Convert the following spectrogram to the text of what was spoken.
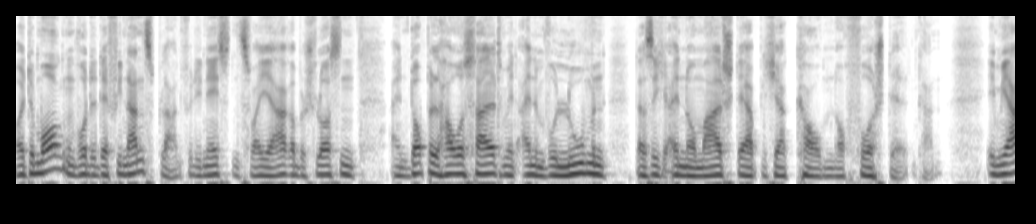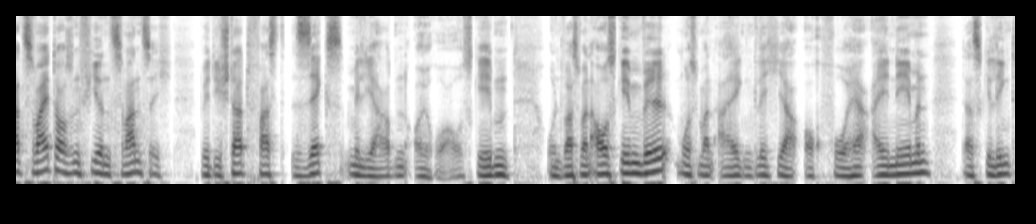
Heute Morgen wurde der Finanzplan für die nächsten zwei Jahre beschlossen. Ein Doppelhaushalt mit einem Volumen, das sich ein Normalsterblicher kaum noch vorstellen kann. Im Jahr 2024 wird die Stadt fast 6 Milliarden Euro ausgeben. Und was man ausgeben will, muss man eigentlich ja auch vorher einnehmen. Das gelingt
